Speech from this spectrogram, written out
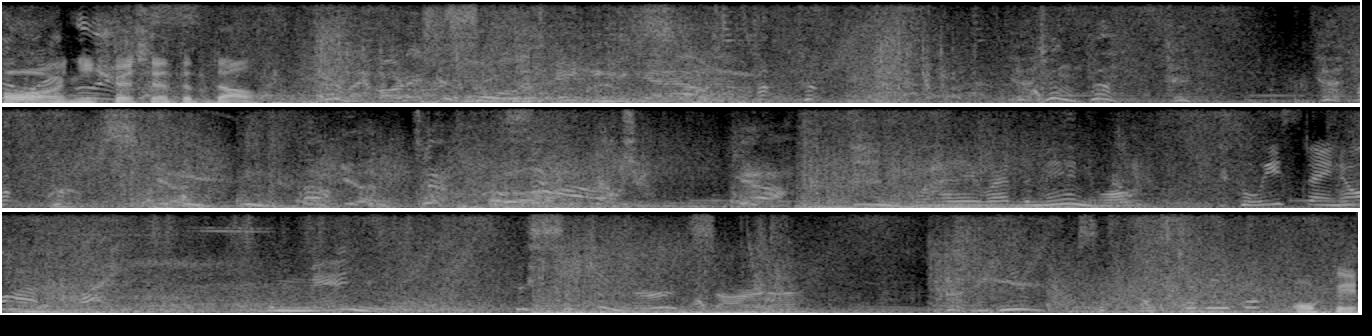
О, ничего себе ты дал. At least I know how to fight. The manual? You're such a nerd, Sarada. supposed to read that? Okay.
